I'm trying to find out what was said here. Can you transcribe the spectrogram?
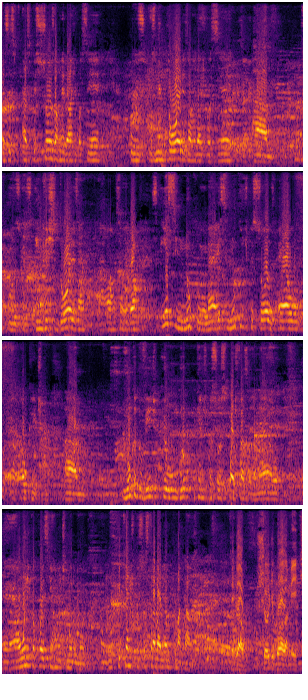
as, as pessoas ao redor de você, os, os mentores ao redor de você, ah, os, os investidores ao, ao seu redor. Esse núcleo, né, esse núcleo de pessoas é o, é, é o crítico. Um, nunca duvide que um grupo pequeno de pessoas pode fazer, né? É a única coisa que realmente muda o mundo. É um grupo pequeno de pessoas trabalhando por uma causa. Legal, show de bola, Mitch.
